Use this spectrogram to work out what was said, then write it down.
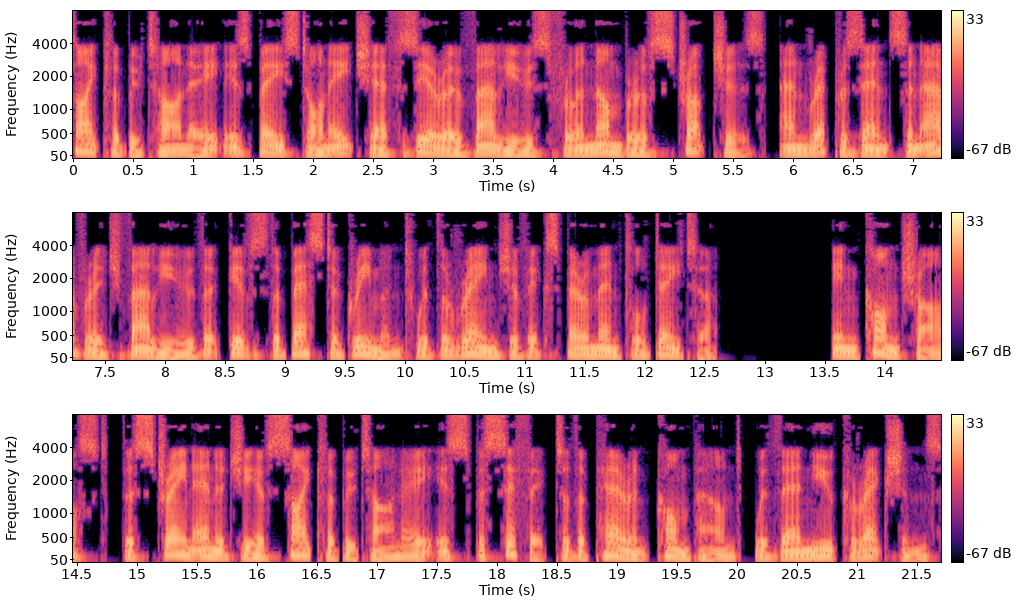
cyclobutane is based on HF0 values for a number of structures, and represents an average value that gives the best agreement with the range of experimental data. In contrast, the strain energy of cyclobutane is specific to the parent compound. With their new corrections,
